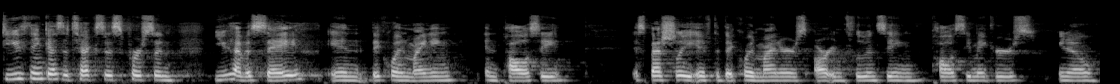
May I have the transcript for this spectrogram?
Do you think, as a Texas person, you have a say in Bitcoin mining and policy? especially if the Bitcoin miners are influencing policymakers, you know,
